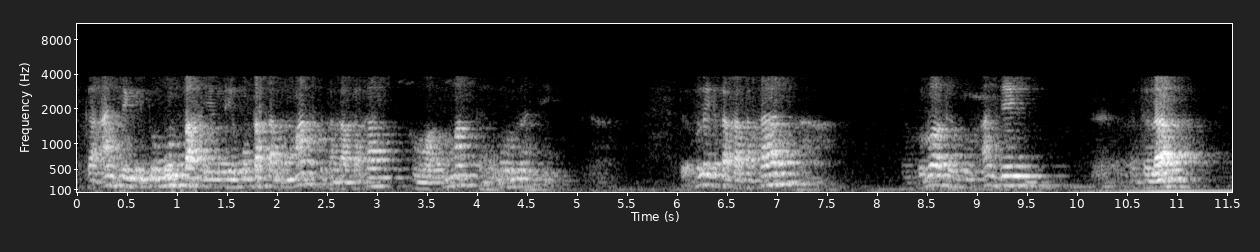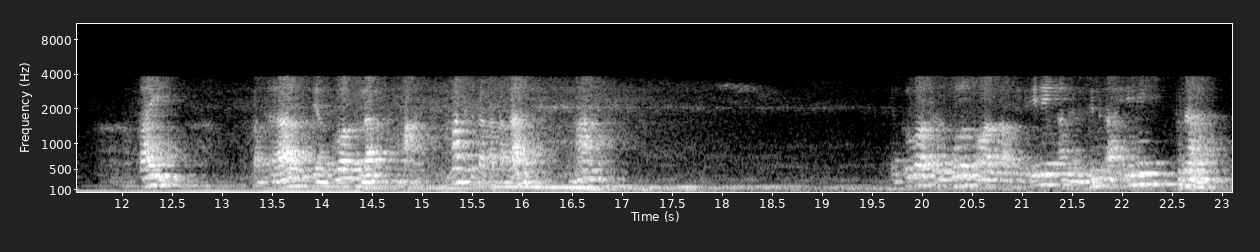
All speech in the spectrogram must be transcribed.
Jika anjing itu muntah, yang dia muntahkan emas, kita katakan keluar emas dari mulut anjing. Tidak boleh kita katakan nah, yang keluar dari mulut anjing eh, adalah uh, baik. Padahal yang keluar adalah emas. Emas kita katakan emas yang keluar dari mulut orang kafir bid'ah ini benar.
